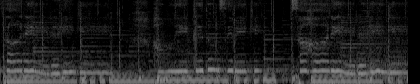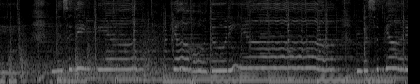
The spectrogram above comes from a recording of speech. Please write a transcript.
सितारे रहेंगे। हम एक दूसरे के सहारे रहेंगे। नजदीकियाँ क्या हो दूरियाँ? बस प्यार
